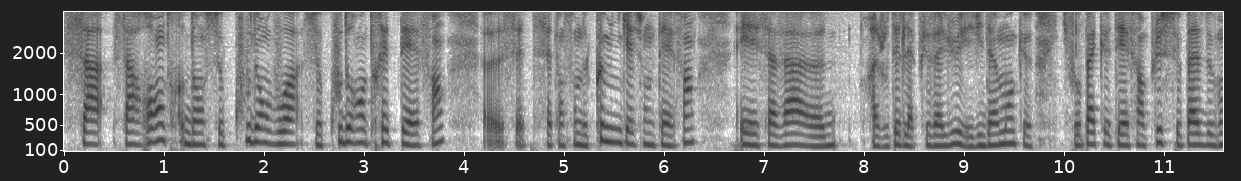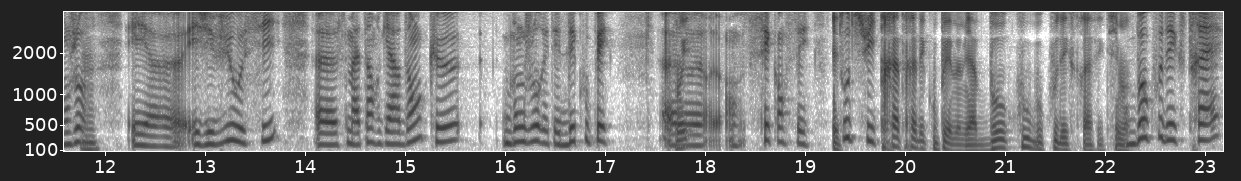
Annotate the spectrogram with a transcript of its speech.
ça, ça rentre dans ce coup d'envoi, ce coup de rentrée de TF1, cet ensemble de communication de TF1, et ça va rajouter de la plus-value. Et évidemment qu'il ne faut pas que TF1 Plus se passe de bonjour. Mmh. Euh, et, j'ai vu aussi, euh, ce matin, en regardant, que bonjour était découpé. Euh, séquencé tout de suite. Très très découpé même. Il y a beaucoup beaucoup d'extraits effectivement. Beaucoup d'extraits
